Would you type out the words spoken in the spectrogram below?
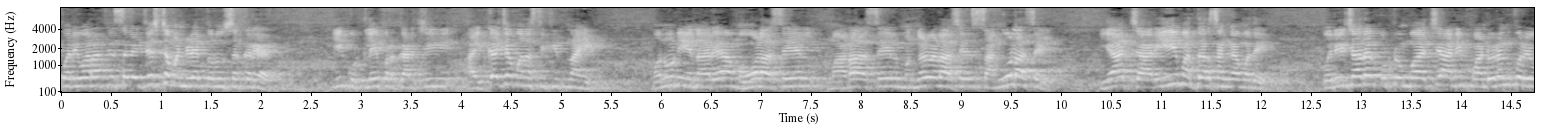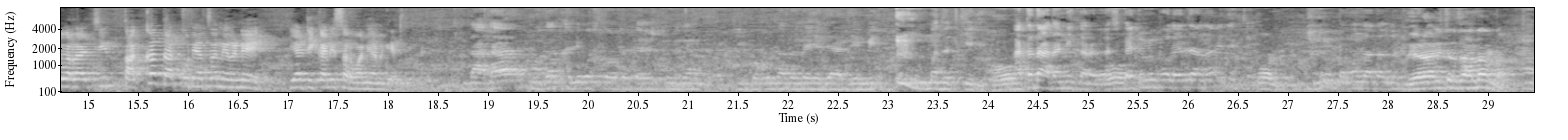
परिवारातले सगळे ज्येष्ठ मंडळी आहेत तरुण सहकारी आहेत ही कुठल्याही प्रकारची ऐकायच्या मनस्थितीत नाही म्हणून येणाऱ्या मोहोळ असेल माडा असेल मंगळवेढा असेल सांगोला असेल या चारही मतदारसंघामध्ये परिचारक कुटुंबाची आणि पांडुरंग परिवाराची ताकद दाखवण्याचा निर्णय या ठिकाणी सर्वांनी आम्ही घेतला. दादा मग खाली बसलो होतो त्यावेळेस तुम्ही काय म्हणता की बघून दादाला ह्याच्या आधी मी मदत केली. हो. आता दादांनी करावी. असं हो. काय तुम्ही बोलायला जाणार आहे त्याच्या कोण? तुम्ही बघून दादाकडे वेळ आली तर जाणार ना. हां.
